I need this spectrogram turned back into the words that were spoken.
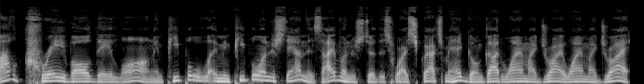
I'll crave all day long. And people, I mean, people understand this. I've understood this where I scratch my head going, God, why am I dry? Why am I dry?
